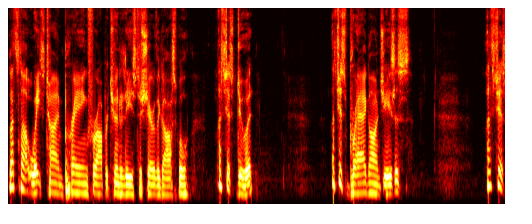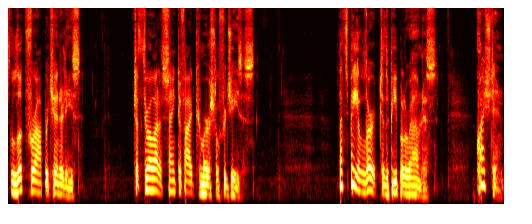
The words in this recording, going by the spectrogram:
let's not waste time praying for opportunities to share the gospel. Let's just do it. Let's just brag on Jesus. Let's just look for opportunities to throw out a sanctified commercial for Jesus. Let's be alert to the people around us. Question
